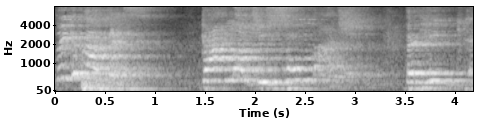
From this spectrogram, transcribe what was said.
Think about this. God loves you so much that he gave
